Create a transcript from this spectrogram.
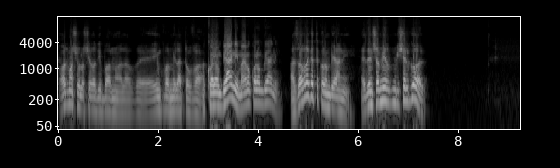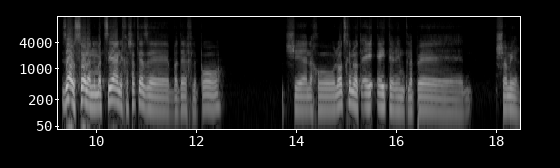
עוד משהו לא שלא דיברנו עליו, אה, אם כבר מילה טובה. הקולומביאני, מה עם הקולומביאני? עזוב רגע את הקולומביאני, עדן שמיר בישל גול. זהו, סול, אני מציע, אני חשבתי על זה בדרך לפה, שאנחנו לא צריכים להיות אי- אייטרים כלפי שמיר,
